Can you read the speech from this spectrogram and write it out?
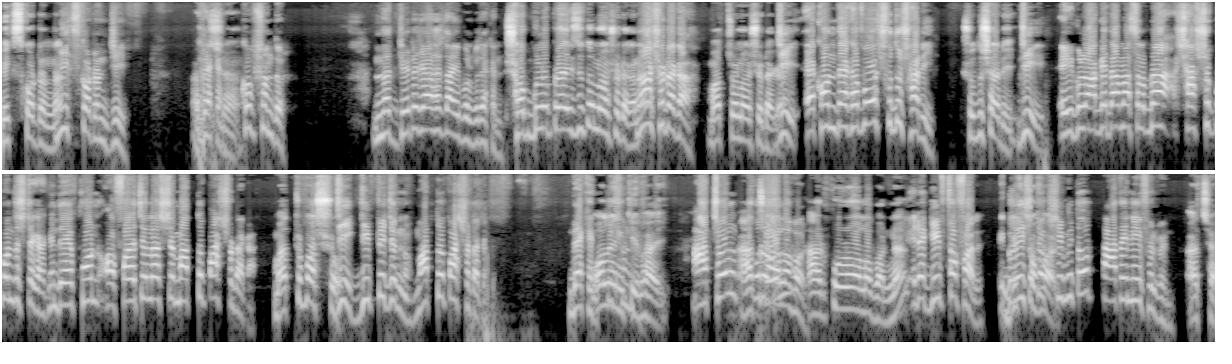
মিক্স কটন না? মিক্স কটন জি। দেখেন আচ্ছা। খুব সুন্দর। না যেটা যা আছে তাই বলব দেখেন। সবগুলো প্রাইস তো নয়শো টাকা না? নয়শো টাকা। মাত্র নয়শো টাকা। জি এখন দেখাবো শুধু শাড়ি। শুধু শাড়ি? জি এইগুলো আগে দাম আসলে আপনার সাতশো পঞ্চাশ টাকা কিন্তু এখন অফারে চলে আসছে মাত্র পাঁচশো টাকা। মাত্র পাঁচশো? জি গিফটের জন্য মাত্র পাঁচশো টাকা। দেখেন বলেন কি ভাই? আচল পুরো অল ওভার আর পুরো অল ওভার না? এটা গিফট অফার এগুলো Gift স্টক সীমিত তাতে নিয়ে ফেলবেন। আচ্ছা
